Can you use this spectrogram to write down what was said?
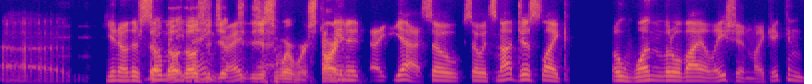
uh You know, there's so th- many those things, are just, right? just where we're I starting. mean, it, uh, yeah. So so it's not just like oh one little violation. Like it can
